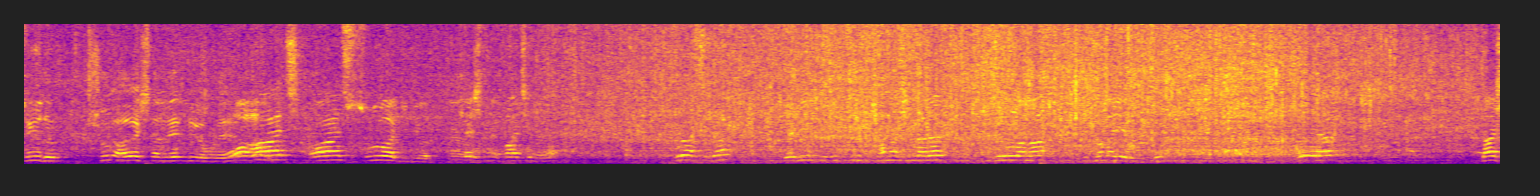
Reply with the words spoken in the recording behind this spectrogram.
suyudur. Şu ağaçlar veriliyor buraya. O ağaç, o ağaç suluğa gidiyor. Çeşme bahçelere. Burası da dediğim gibi bizim çamaşırları kurulama, yıkama yerimizdir. Buraya taş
